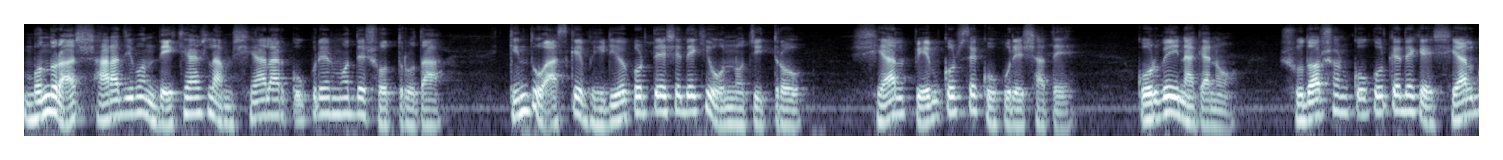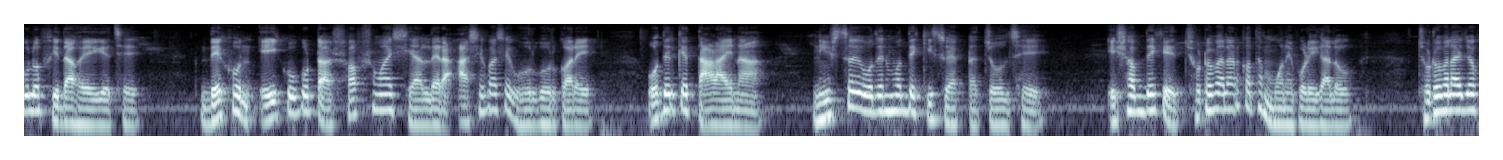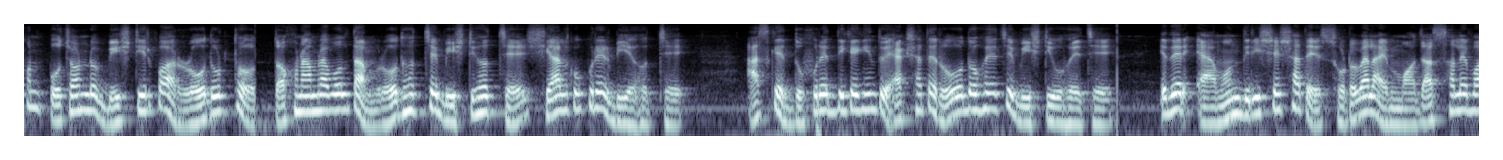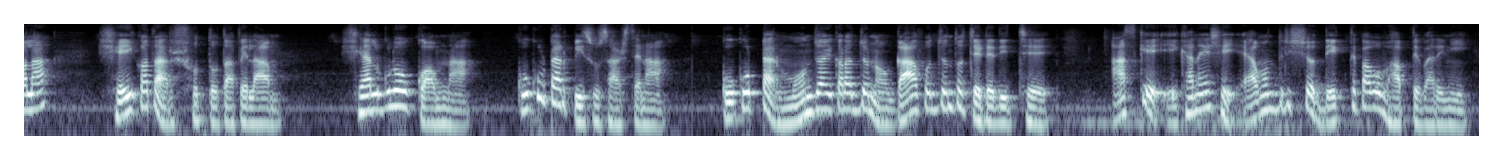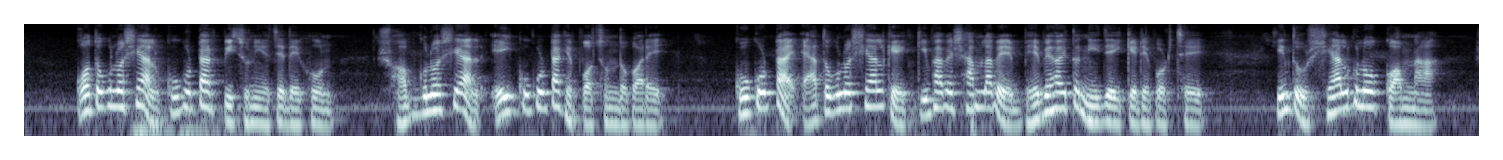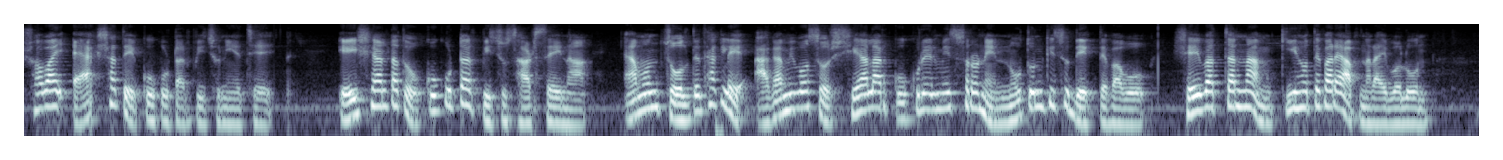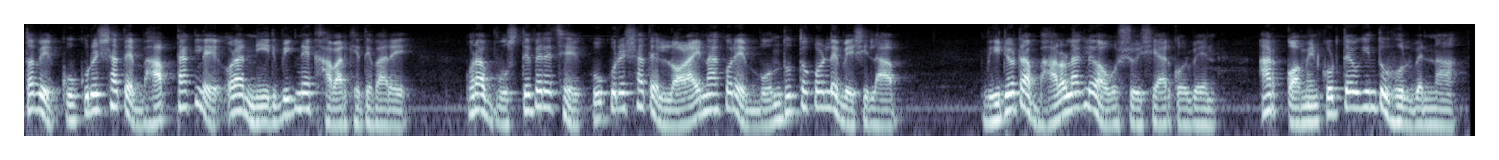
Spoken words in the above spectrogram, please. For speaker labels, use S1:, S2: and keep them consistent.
S1: বন্ধুরা, সারা জীবন দেখে আসলাম শিয়াল আর কুকুরের মধ্যে শত্রুতা। কিন্তু আজকে ভিডিও করতে এসে দেখি অন্য চিত্র। শিয়াল প্রেম করছে কুকুরের সাথে। করবেই না কেন? সুদর্শন কুকুরকে দেখে শিয়ালগুলো ফিদা হয়ে গেছে। দেখুন, এই কুকুরটা সবসময় শিয়ালদের আশেপাশে ঘুরঘুর করে। ওদেরকে তাড়ায় না। নিশ্চয়ই ওদের মধ্যে কিছু একটা চলছে। এসব দেখে ছোটবেলার কথা মনে পড়ে গেল। ছোটবেলায় যখন প্রচণ্ড বৃষ্টির পর রোদ উঠত, তখন আমরা বলতাম, রোদ হচ্ছে, বৃষ্টি হচ্ছে, শিয়াল কুকুরের বিয়ে হচ্ছে। আজকে দুপুরের দিকে কিন্তু একসাথে রোদও হয়েছে, বৃষ্টিও হয়েছে। এদের এমন দৃশ্যের সাথে ছোটবেলায় মজার ছলে বলা, সেই কথার সত্যতা পেলাম। শিয়ালগুলোও কম না, কুকুরটার পিছু ছাড়ছে না। কুকুরটার মন জয় করার জন্য গা পর্যন্ত চেটে দিচ্ছে। আজকে এখানে এসে এমন দৃশ্য দেখতে পাবো ভাবতে পারিনি। কতগুলো শিয়াল কুকুরটার পিছু নিয়েছে দেখুন। সবগুলো শিয়াল এই কুকুরটাকে পছন্দ করে। কুকুরটা এতগুলো শিয়ালকে কীভাবে সামলাবে ভেবে হয়তো নিজেই কেটে পড়ছে। কিন্তু শিয়ালগুলো কম না, সবাই একসাথে কুকুরটার পিছু নিয়েছে। এই শিয়ালটা তো কুকুরটার পিছু ছাড়ছেই না। এমন চলতে থাকলে আগামী বছর শিয়াল আর কুকুরের মিশ্রণে নতুন কিছু দেখতে পাবো। সেই বাচ্চার নাম কি হতে পারে আপনারাই বলুন। তবে কুকুরের সাথে ভাব থাকলে ওরা নির্বিঘ্নে খাবার খেতে পারে। ওরা বুঝতে পেরেছে কুকুরের সাথে লড়াই না করে বন্ধুত্ব করলে বেশি লাভ। ভিডিওটা ভালো লাগলে অবশ্যই শেয়ার করবেন। আর কমেন্ট করতেও কিন্তু ভুলবেন না।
